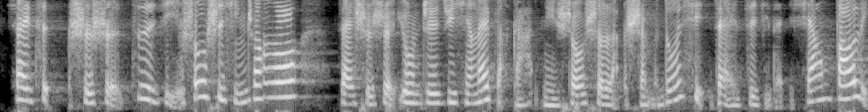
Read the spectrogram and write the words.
下一次试试自己收拾行装哦，再试试用这句型来表达你收拾了什么东西在自己的箱包里。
